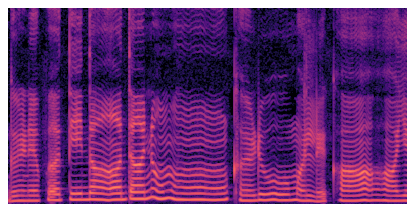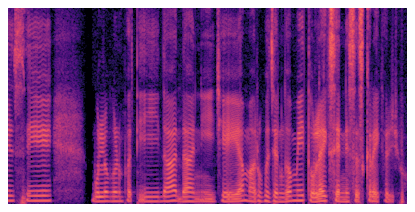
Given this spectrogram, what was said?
ગણપતિ દાદાનું મુખડું મલકાય છે બોલો ગણપતિ દાદાની જે અમારું ભજન ગમે તો લાઈક શેર ને સબસ્ક્રાઈબ કરજો.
